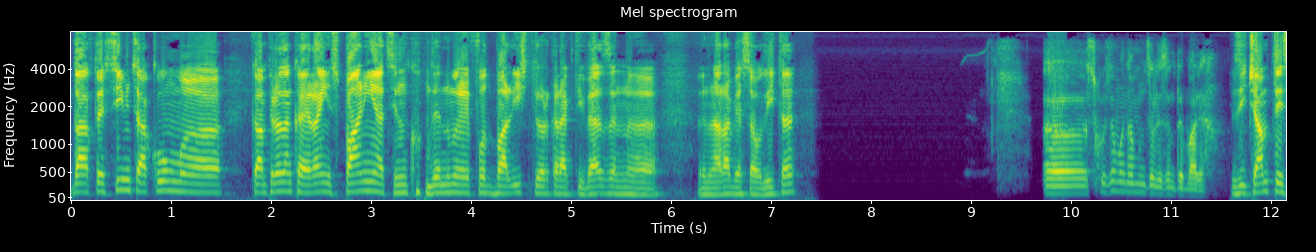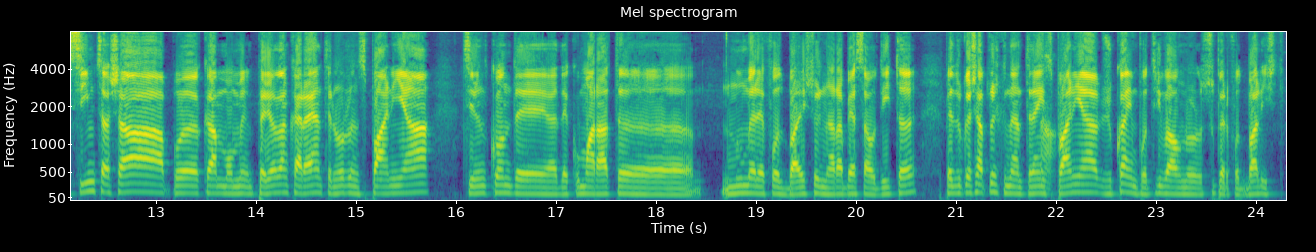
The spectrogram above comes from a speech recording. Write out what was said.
Dar te simți acum ca în perioada în care erai în Spania, ținând cont de numele fotbaliștilor care activează în, în Arabia Saudită? Uh, scuze-mă, n-am înțeles întrebarea. Ziceam, te simți așa uh, ca în moment, perioada în care ai antrenor în Spania, ținând cont de, de cum arată numele fotbaliștilor în Arabia Saudită, pentru că și atunci când antrenai da. în Spania, jucai împotriva unor super fotbaliști.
